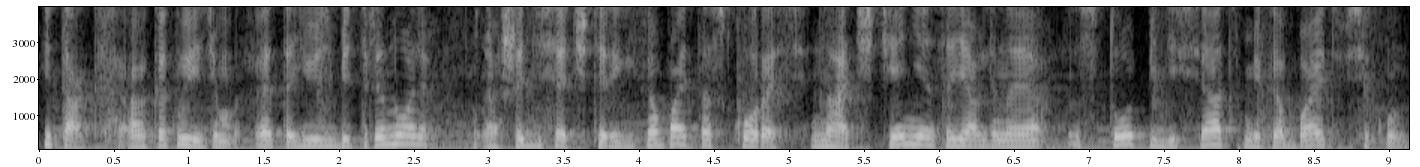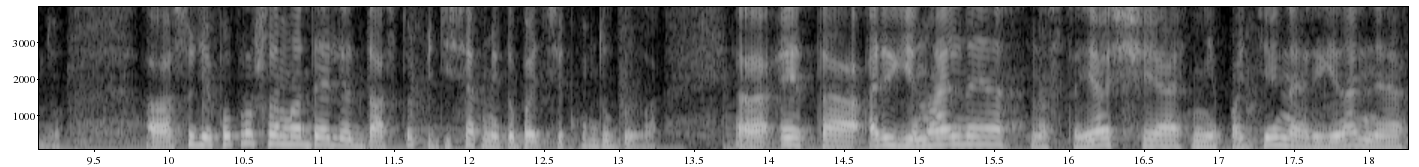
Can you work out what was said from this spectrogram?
Итак, э, как видим, это USB 3.0, 64 гигабайта, скорость на чтение заявленная 150 мегабайт в секунду. Э, судя по прошлой модели, да, 150 мегабайт в секунду было. Э, это оригинальная, настоящая, неподдельная, оригинальная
